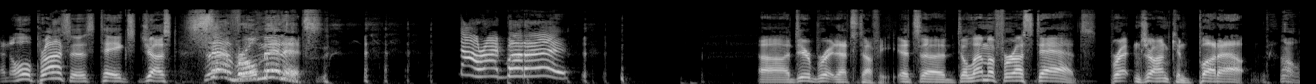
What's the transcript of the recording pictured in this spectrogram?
And the whole process takes just several minutes. All right, buddy. Uh, dear Brett, that's toughy. It's a dilemma for us dads. Brett and John can butt out. Oh,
